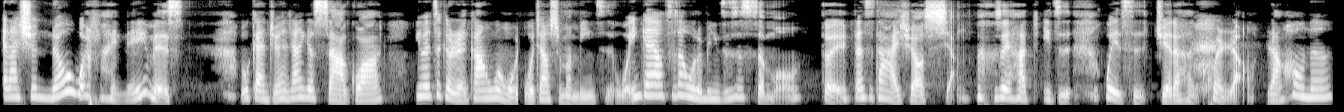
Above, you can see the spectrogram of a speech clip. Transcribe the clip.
and I should know what my name is. 我感觉很像一个傻瓜，因为这个人刚刚问我我叫什么名字，我应该要知道我的名字是什么。 对，但是他还需要想，所以他一直为此觉得很困扰。然后呢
